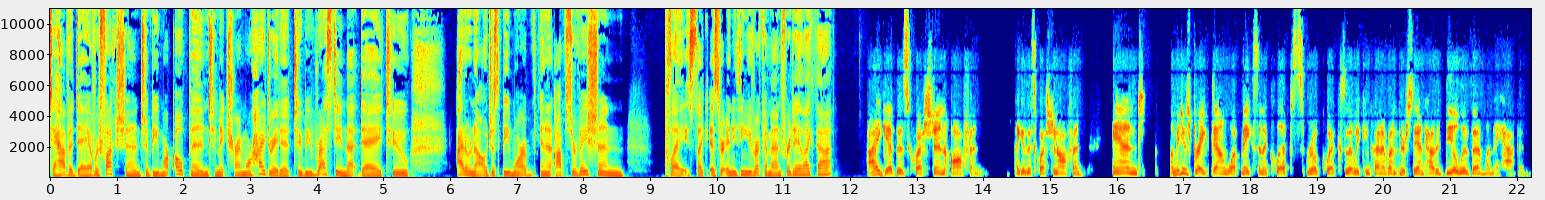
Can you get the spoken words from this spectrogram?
to have a day of reflection, to be more open, to make sure I'm more hydrated, to be resting that day, to, I don't know, just be more in an observation place? Like, is there anything you'd recommend for a day like that? I get this question often. I get this question often. And let me just break down what makes an eclipse real quick so that we can kind of understand how to deal with them when they happen.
